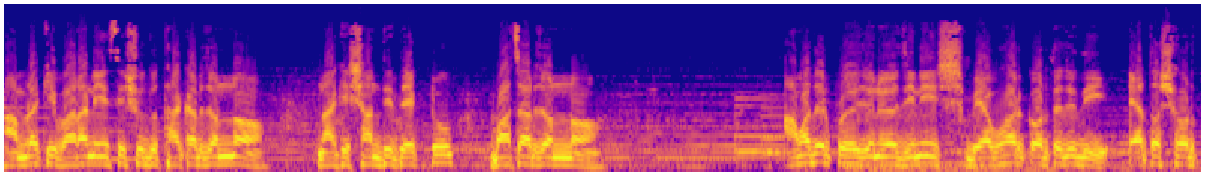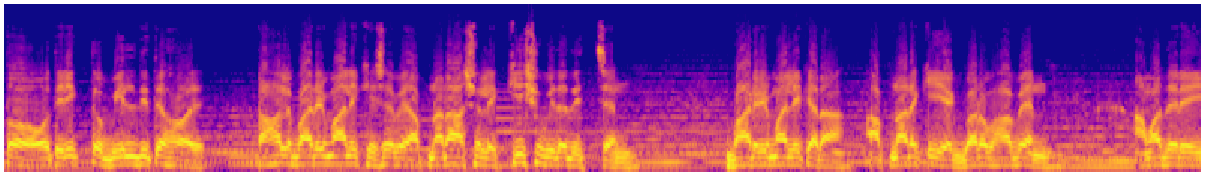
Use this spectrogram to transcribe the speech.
আমরা কি ভাড়া নিয়েছি শুধু থাকার জন্য, নাকি শান্তিতে একটু বাঁচার জন্য? আমাদের প্রয়োজনীয় জিনিস ব্যবহার করতে যদি এত শর্ত অতিরিক্ত বিল দিতে হয় তাহলে বাড়ির মালিক হিসেবে আপনারা আসলে কি সুবিধা দিচ্ছেন? বাড়ির মালিকেরা, আপনারা কি একবারও ভাবেন? আমাদের এই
